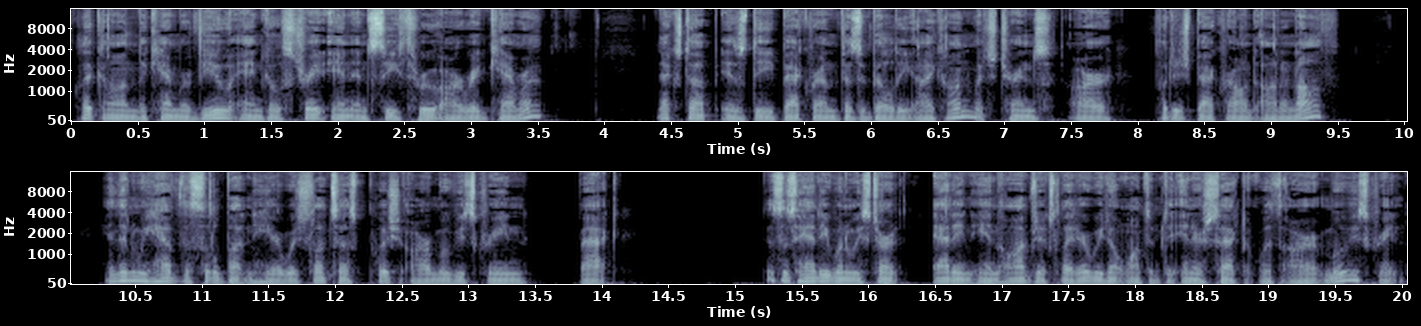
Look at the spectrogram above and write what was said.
click on the camera view and go straight in and see through our rig camera. Next up is the background visibility icon, which turns our footage background on and off. And then we have this little button here, which lets us push our movie screen back. This is handy when we start adding in objects later. We don't want them to intersect with our movie screen.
